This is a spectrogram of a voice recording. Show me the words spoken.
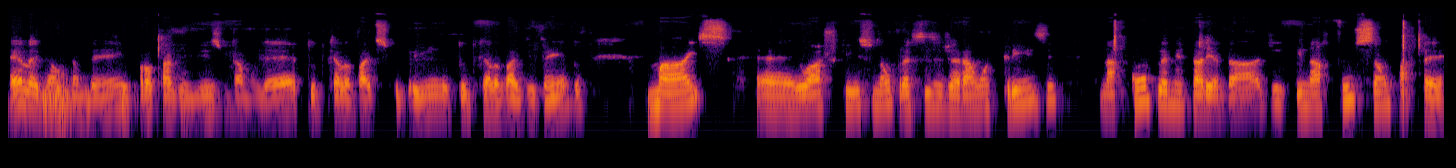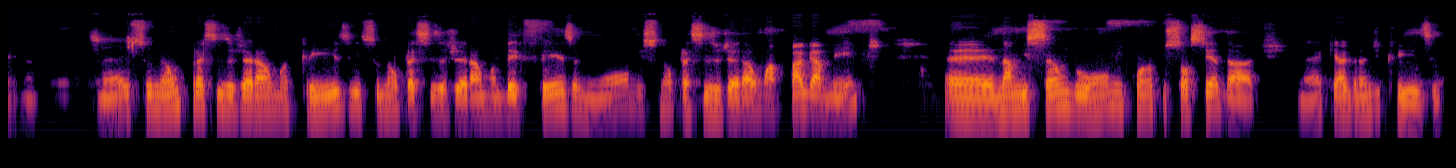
é legal também o protagonismo da mulher, tudo que ela vai descobrindo, tudo que ela vai vivendo, mas é, eu acho que isso não precisa gerar uma crise na complementariedade e na função paterna. Né? Isso não precisa gerar uma crise, isso não precisa gerar uma defesa no homem, isso não precisa gerar um apagamento é, na missão do homem enquanto sociedade, né? que é a grande crise.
